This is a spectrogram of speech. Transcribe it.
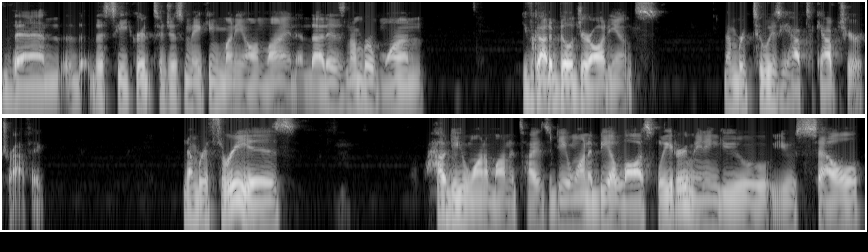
than the secret to just making money online. And that is number one, you've got to build your audience. Number two is you have to capture your traffic. Number three is how do you want to monetize? Do you want to be a loss leader, meaning you you sell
